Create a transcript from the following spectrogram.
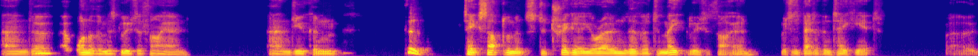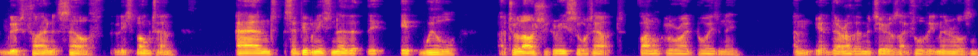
and uh, one of them is glutathione, and you can take supplements to trigger your own liver to make glutathione, which is better than taking it uh, glutathione itself, at least long term. And so people need to know that the, it will, uh, to a large degree, sort out vinyl chloride poisoning. And you know, there are other materials like fulvic minerals and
